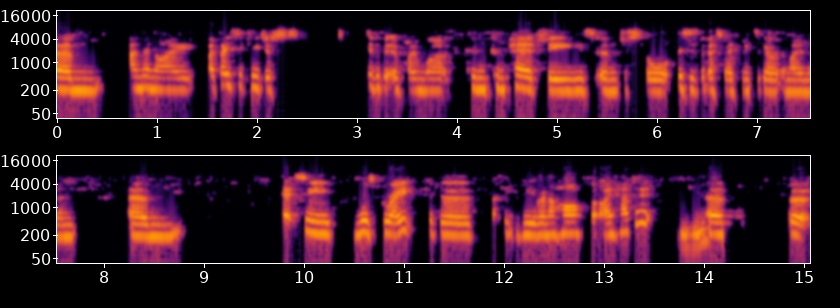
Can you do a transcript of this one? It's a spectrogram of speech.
Um, and then I, I basically just did a bit of homework and compared fees and just thought this is the best way for me to go at the moment. Um, Etsy was great for the I think year and a half that I had it mhm. but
